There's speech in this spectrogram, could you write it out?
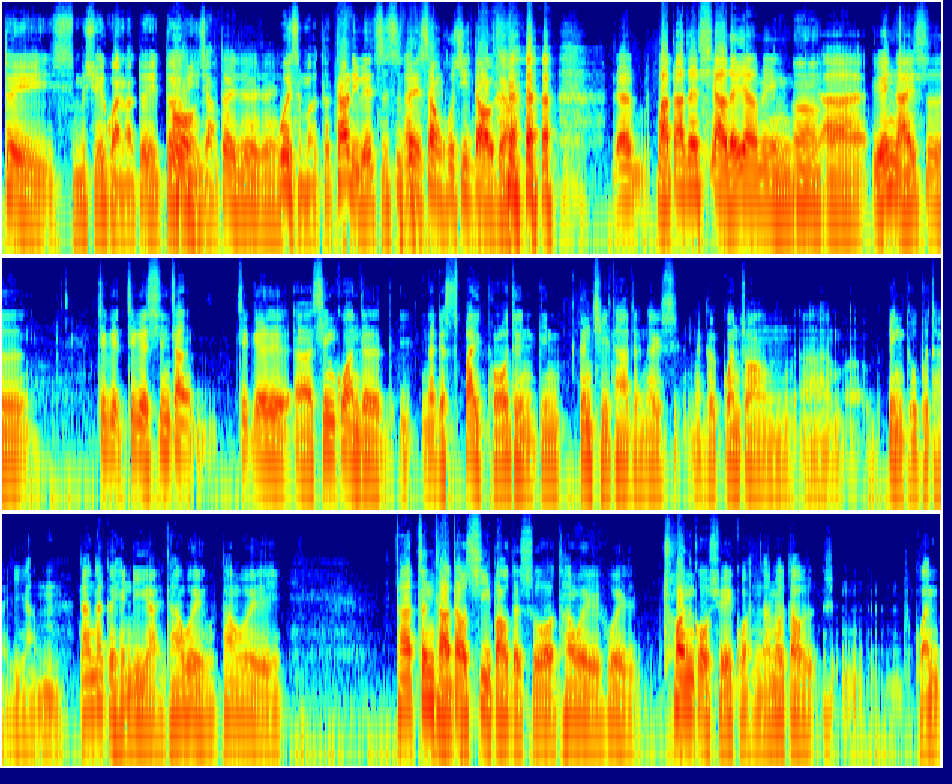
对什么血管啊，对都有影响。对对对，为什么？它它以为只是对上呼吸道这样，呃，把大家吓得要命。嗯呃，原来是这个这个心脏。这个呃，新冠的那个 spike protein 跟跟其他的那个那个冠状呃病毒不太一样，嗯，但那个很厉害，它会它会它侦查到细胞的时候，它会会穿过血管，然后到管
